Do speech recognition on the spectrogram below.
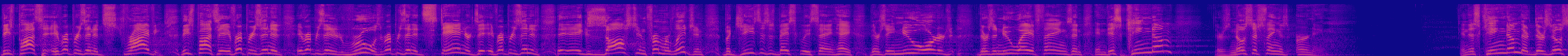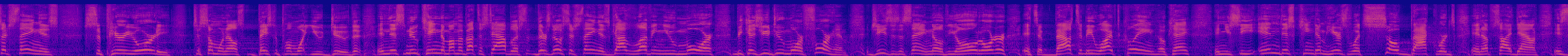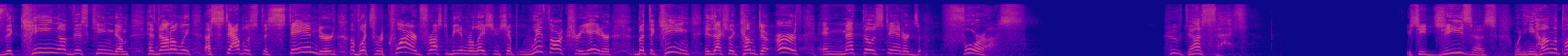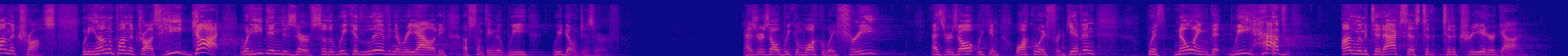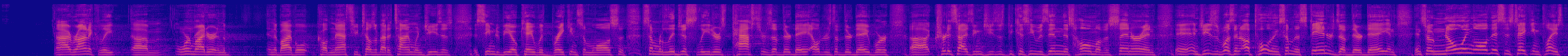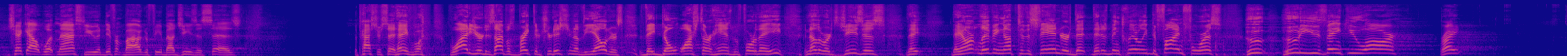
These pots, it represented striving. These pots, it represented, it represented rules, it represented standards, it, it represented exhaustion from religion. But Jesus is basically saying, hey, there's a new order, there's a new way of things. And in this kingdom, there's no such thing as earning. In this kingdom, there, there's no such thing as superiority to someone else based upon what you do. The, in this new kingdom I'm about to establish, there's no such thing as God loving you more because you do more for him. Jesus is saying, no, the old order, it's about to be wiped clean, okay? And you see, in this kingdom, here's what's so backwards and upside down is the king of this kingdom has not only established the standard of what's required for us to be in relationship with our creator, but the king is has actually come to earth and met those standards for us. Who does that? You see, Jesus, when he hung upon the cross, when he hung upon the cross, he got what he didn't deserve so that we could live in the reality of something that we, we don't deserve. As a result, we can walk away free. As a result, we can walk away forgiven with knowing that we have unlimited access to, to the Creator God. Ironically, um, one writer in the in the Bible called Matthew tells about a time when Jesus seemed to be okay with breaking some laws. Some religious leaders, pastors of their day, elders of their day were uh, criticizing Jesus because he was in this home of a sinner and, and Jesus wasn't upholding some of the standards of their day. And, and so, knowing all this is taking place, check out what Matthew, a different biography about Jesus, says. The pastor said, Hey, why do your disciples break the tradition of the elders? They don't wash their hands before they eat. In other words, Jesus, they, they aren't living up to the standard that, that has been clearly defined for us. Who, who do you think you are? Right?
